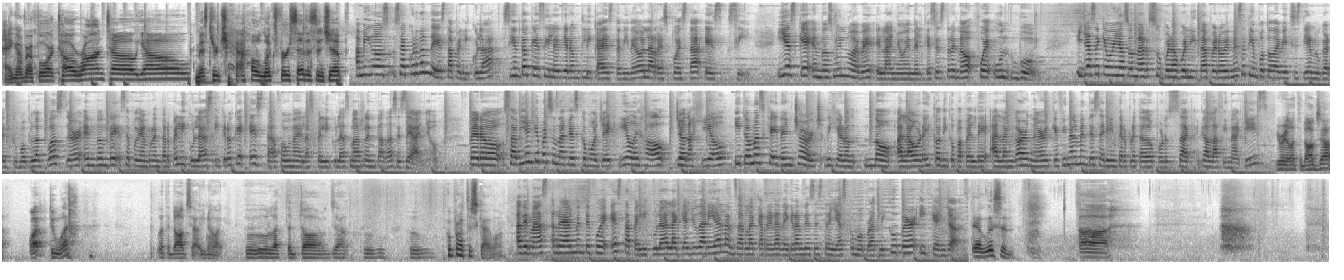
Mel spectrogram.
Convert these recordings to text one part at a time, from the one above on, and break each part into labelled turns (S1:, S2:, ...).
S1: Hangover for Toronto, yo. Mr. Chow looks for citizenship.
S2: Amigos, ¿se acuerdan de esta película? Siento que si le dieron clic a este video, la respuesta es sí. Y es que en 2009, el año en el que se estrenó, fue un boom. Y ya sé que voy a sonar súper abuelita, pero en ese tiempo todavía existían lugares como Blockbuster en donde se podían rentar películas y creo que esta fue una de las películas más rentadas ese año. Pero, ¿sabían que personajes como Jake Gyllenhaal, Jonah Hill y Thomas Hayden Church dijeron no al ahora icónico papel de Alan Garner, que finalmente sería interpretado por Zach Galifianakis?
S3: You ready to let the dogs out?
S4: What? Do what?
S3: Let the dogs out. You know, like, who let the dogs out? Who, who?
S4: Who brought this guy along?
S2: Además, realmente fue esta película la que ayudaría a lanzar la carrera de grandes estrellas como Bradley Cooper y Ken Jeong.
S4: Yeah, listen. Uh.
